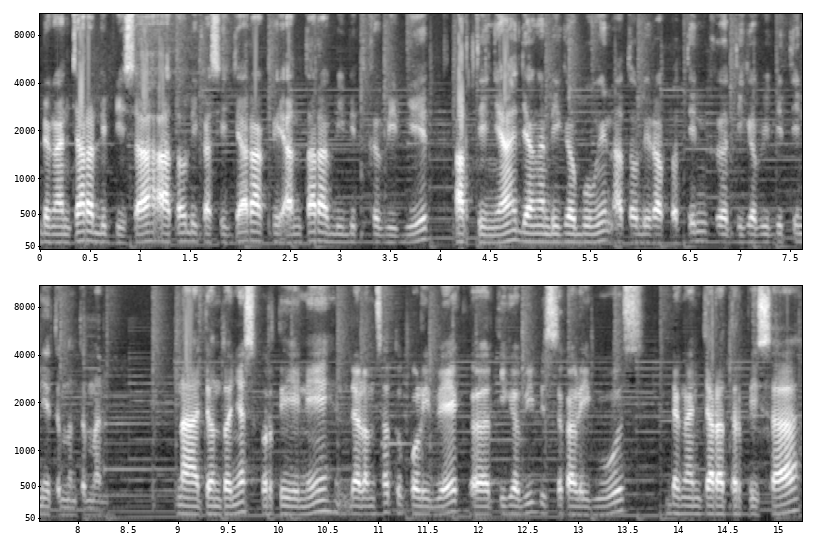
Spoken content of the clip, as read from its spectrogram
dengan cara dipisah atau dikasih jarak di antara bibit ke bibit. Artinya jangan digabungin atau dirapetin ke tiga bibit ini teman-teman. Nah contohnya seperti ini dalam satu polybag e, tiga bibit sekaligus dengan cara terpisah.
